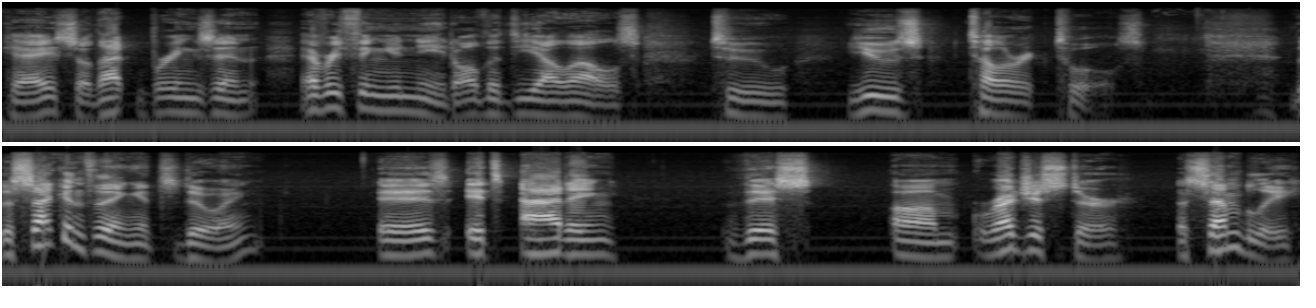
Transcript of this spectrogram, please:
Okay, so that brings in everything you need, all the DLLs to use Telerik tools. The second thing it's doing is it's adding this um, register assembly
